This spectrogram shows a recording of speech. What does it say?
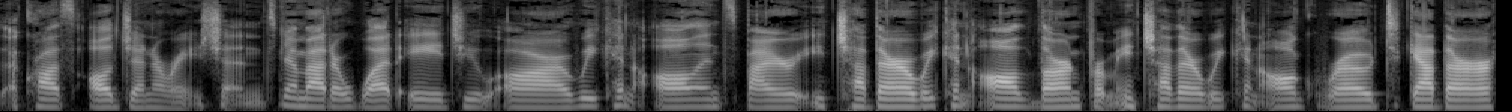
across all generations, no matter what age you are. We can all inspire each other. We can all learn from each other. We can all grow together.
